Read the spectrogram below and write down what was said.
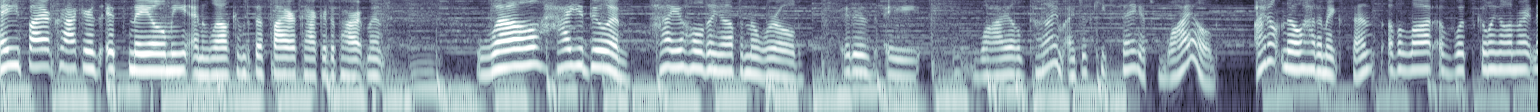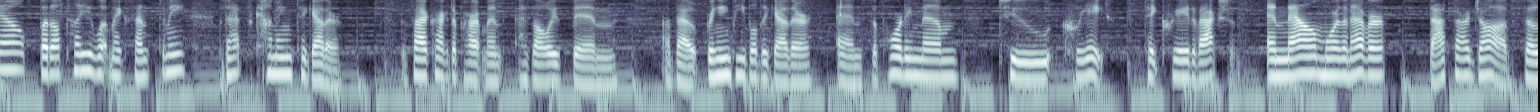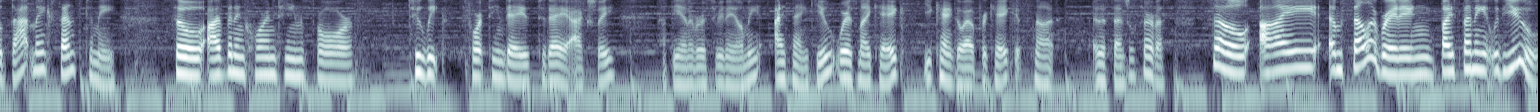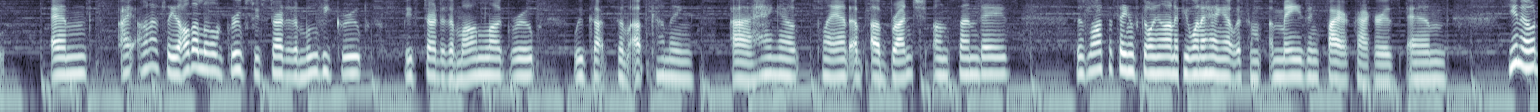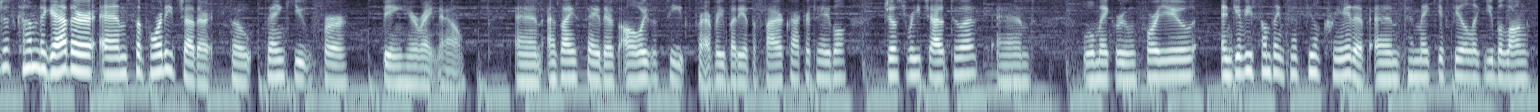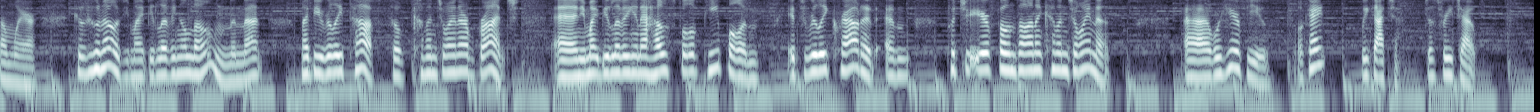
Hey, firecrackers! It's Naomi, and welcome to the Firecracker Department. Well, how you doing? How you holding up in the world? It is a wild time. I just keep saying it's wild. I don't know how to make sense of a lot of what's going on right now, but I'll tell you what makes sense to me. That's coming together. The Firecracker Department has always been about bringing people together and supporting them to create, take creative action. And now more than ever, that's our job. So that makes sense to me. So I've been in quarantine for two weeks. It's 14 days today, actually. Happy anniversary, Naomi. I thank you. Where's my cake? You can't go out for cake. It's not an essential service. So I am celebrating by spending it with you. And I honestly, all the little groups, we've started a movie group, we've started a monologue group, we've got some upcoming uh, hangouts planned, a, a brunch on Sundays. There's lots of things going on if you want to hang out with some amazing firecrackers and, you know, just come together and support each other. So thank you for being here right now. And as I say, there's always a seat for everybody at the firecracker table. Just reach out to us and we'll make room for you and give you something to feel creative and to make you feel like you belong somewhere. Because who knows, you might be living alone and that might be really tough. So come and join our brunch. And you might be living in a house full of people and it's really crowded. And put your earphones on and come and join us. Uh, we're here for you, okay? We got you. Just reach out.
